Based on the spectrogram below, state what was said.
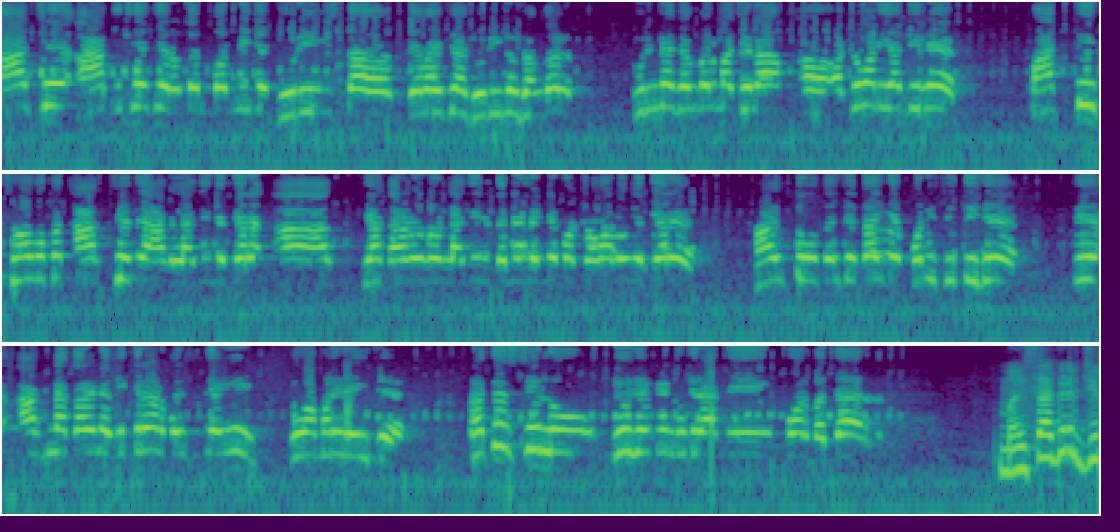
આ છે આગ છે જે રતનપરની જે ધુરી વિસ્તાર કહેવાય છે આ ધુરીનું જંગલ, ધુરીના જંગલમાં છેલ્લા અઠવાડિયાથીને પાંચથી છ વખત આગ છે તે આગ લાગી છે. ત્યારે આ આગ ક્યાં કારણોસર લાગી છે તેને લઈને પણ સવાલો છે ત્યારે હાલ તો કહી શકાય કે પરિસ્થિતિ છે તે આગના કારણે વિકરાળ પરિસ્થિતિ અહીં જોવા મળી રહી છે. પ્રતિશીલ ન્યૂઝ એટીન ગુજરાતી પોરબંદર. મહીસાગર જિલ્લા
